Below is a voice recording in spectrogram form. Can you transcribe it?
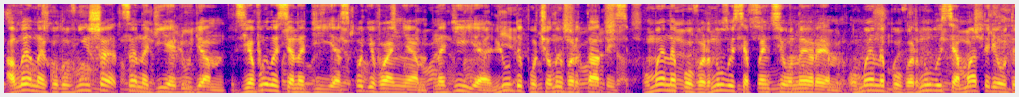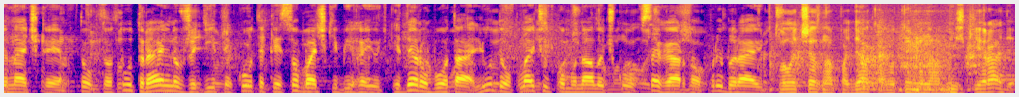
Але найголовніше це надія людям. З'явилася надія, сподівання, надія. Люди почали вертатись. У мене повернулися пенсіонери. У мене повернулися матері одиначки. Тобто тут реально вже діти, котики, собачки бігають. Іде робота. Люди оплачують комуналочку. Все гарно, прибирають. Величезна подяка от іменно міській раді.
